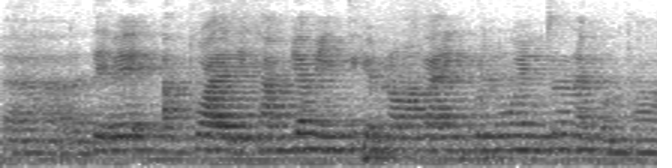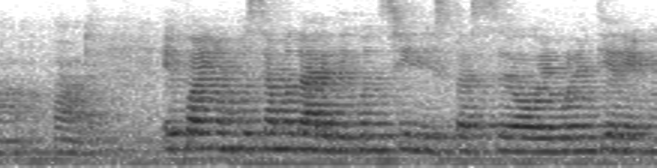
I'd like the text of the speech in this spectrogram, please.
eh, deve attuare dei cambiamenti che però magari in quel momento non è pronta a fare. E poi non possiamo dare dei consigli spesso e volentieri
